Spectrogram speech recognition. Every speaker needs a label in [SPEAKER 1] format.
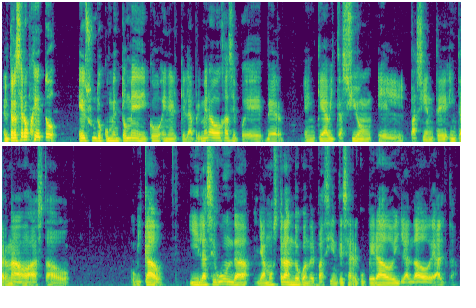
[SPEAKER 1] El tercer objeto es un documento médico en el que la primera hoja se puede ver en qué habitación el paciente internado ha estado ubicado. Y la segunda ya mostrando cuando el paciente se ha recuperado y le han dado de alta.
